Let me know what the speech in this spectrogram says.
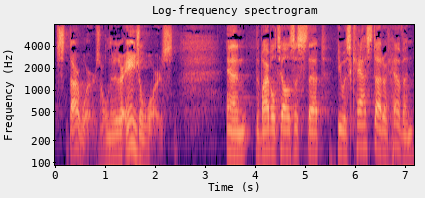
Star Wars, only they're angel wars. And the Bible tells us that he was cast out of heaven.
